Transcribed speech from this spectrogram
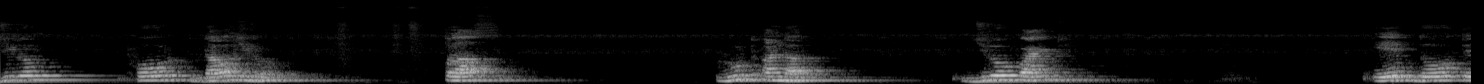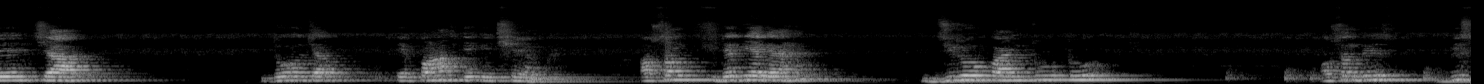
zero four double zero plus root under zero point एक दो तीन चार, दो चार, एक पाँच, एक छः अंक। ऑप्शन दे दिया गया है। Zero point two two option बीस बीस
